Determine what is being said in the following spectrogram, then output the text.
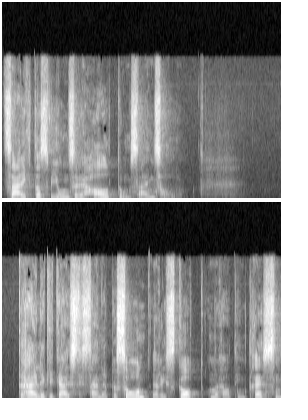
zeigt das, wie unsere Haltung sein soll. Der Heilige Geist ist eine Person, er ist Gott und er hat Interessen,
